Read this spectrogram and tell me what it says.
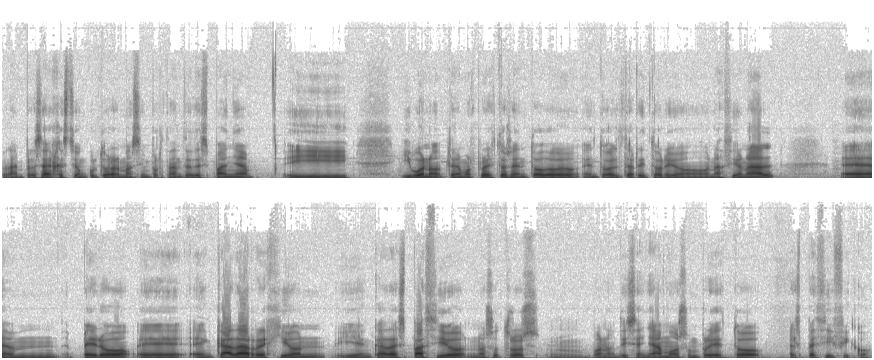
la empresa de gestión cultural más importante de España. Y, y bueno, tenemos proyectos en todo, en todo el territorio nacional. Em, pero eh, en cada región y en cada espacio nosotros mm, bueno, diseñamos un proyecto específico.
